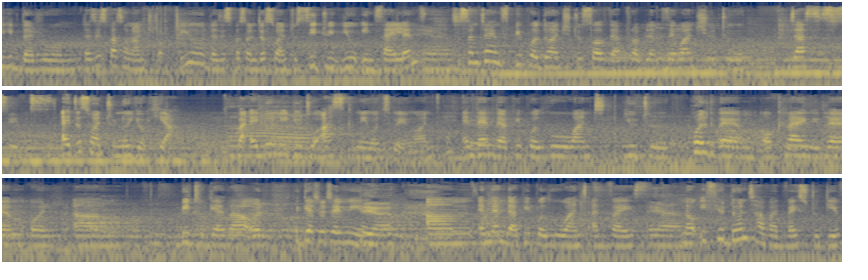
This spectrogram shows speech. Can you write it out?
read the room. Does this person want to talk to you? Does this person just want to sit with you in silence? Yeah. So sometimes people don't want you to solve their problems. They want you to just Sit. I just want to know you're here. But I don't need you to Ah. ask me what's going on. And then there are people who want you to hold them or cry with them or um, be together or you get what I mean? Yeah. Um, and then there are people who want advice. Yeah. Now, if you don't have advice to give,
